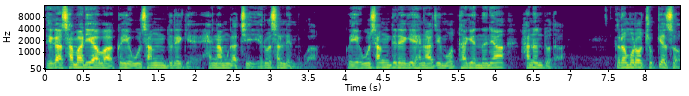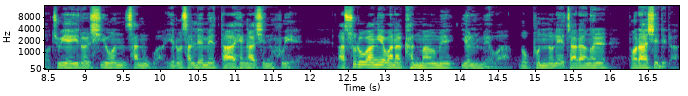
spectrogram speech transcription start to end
내가 사마리아와 그의 우상들에게 행함같이 예루살렘과 그의 우상들에게 행하지 못하겠느냐 하는도다 그러므로 주께서 주의 일을 시온 산과 예루살렘에 다 행하신 후에 아수르 왕의 완악한 마음의 열매와 높은 눈의 자랑을 벌하시리라.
